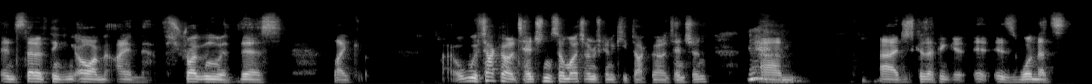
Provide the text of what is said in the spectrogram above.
instead of thinking, oh, I'm I'm struggling with this, like we've talked about attention so much, I'm just going to keep talking about attention, um, uh, just because I think it, it is one that's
